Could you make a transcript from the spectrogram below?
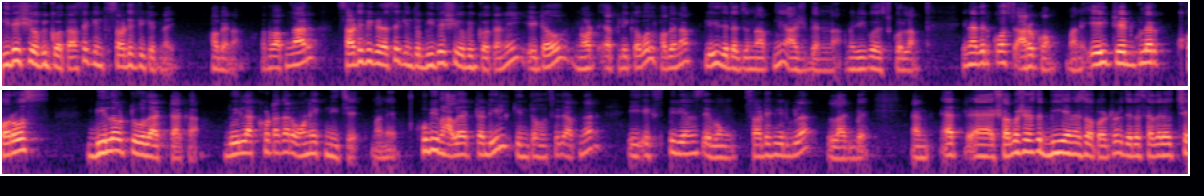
বিদেশি অভিজ্ঞতা আছে, কিন্তু সার্টিফিকেট নাই। হবে না। অথবা আপনার সার্টিফিকেট আছে, কিন্তু বিদেশি অভিজ্ঞতা নেই, এটাও নট অ্যাপ্লিকেবল হবে না। প্লিজ এটার জন্য আপনি আসবেন না। আমি রিকোয়েস্ট করলাম। এনাদের কস্ট আরও কম। মানে এই ট্রেডগুলোর খরচ বিলো টু লাখ টাকা। দুই লক্ষ টাকার অনেক নিচে। মানে খুবই ভালো একটা ডিল কিন্তু হচ্ছে যে আপনার এই এক্সপিরিয়েন্স এবং সার্টিফিকেটগুলো লাগবে। অ্যান্ড অ্যাট সর্বশেষ হচ্ছে বিএমএস অপারেটর যেটা স্যালারি হচ্ছে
